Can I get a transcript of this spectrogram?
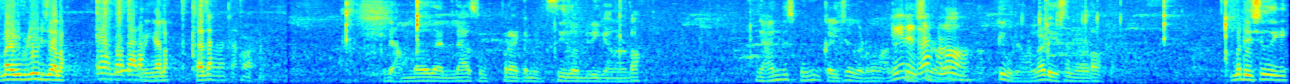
അമ്മ ഒരു പിടി പിടിച്ചാലോ ഇറങ്ങിയാലോ? ചാച്ചാ. ഇത് അമ്പത് എല്ലാം സൂപ്പറായിട്ട് മിക്സ് ചെയ്തുകൊണ്ടിരിക്കുകയാണ് കേട്ടോ. ഞാനൊരു സ്പൂൺ കഴിച്ചു കൊള്ളാമോ? അടിപൊളി നല്ല ടേസ്റ്റ് ഉണ്ട് കേട്ടോ. അമ്മ ടേസ്റ്റ് നോക്കി.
